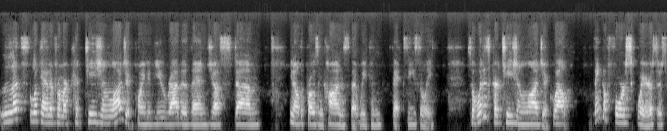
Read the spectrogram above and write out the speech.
Let's look at it from a Cartesian logic point of view rather than just, um, you know, the pros and cons that we can fix easily. So, what is Cartesian logic? Well, think of four squares. There's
